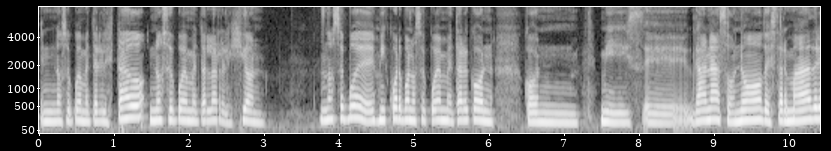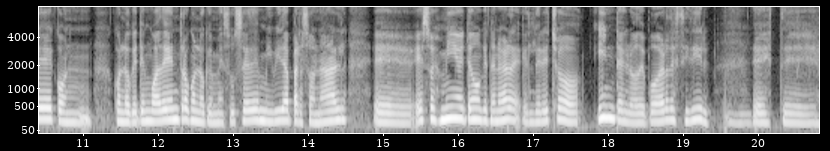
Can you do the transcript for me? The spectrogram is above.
No se puede meter el Estado, no se puede meter la religión. No se puede, es mi cuerpo, no se puede meter con, con mis eh, ganas o no de ser madre, con, lo que tengo adentro, con lo que me sucede en mi vida personal. Eh, eso es mío y tengo que tener el derecho íntegro de poder decidir. este...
